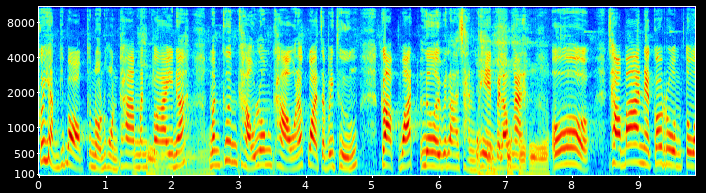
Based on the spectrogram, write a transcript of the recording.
ก็อย่างที่บอกถนนหนทางมันไกลนะโอ้โหมันขึ้นเขาลงเขานะกว่าจะไปถึงกลับวัดเลยเวลาฉันเพลไปแล้วไงโอ้โหโอ้ชาวบ้านเนี่ยก็รวมตัว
